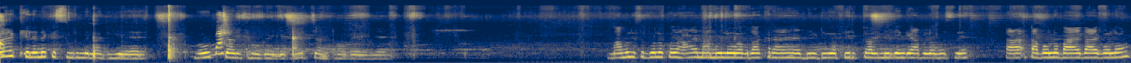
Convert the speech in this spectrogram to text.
मैं खेलने के सुर में लगी है। बहुत चंट हो गई है बहुत चंट हो गई है। मामू लोग से बोलो कोई हाय मामू लोग अब रख रहे हैं वीडियो फिर कल मिलेंगे आप लोगों से। ता, ता बोलो बाय बाय बोलो।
